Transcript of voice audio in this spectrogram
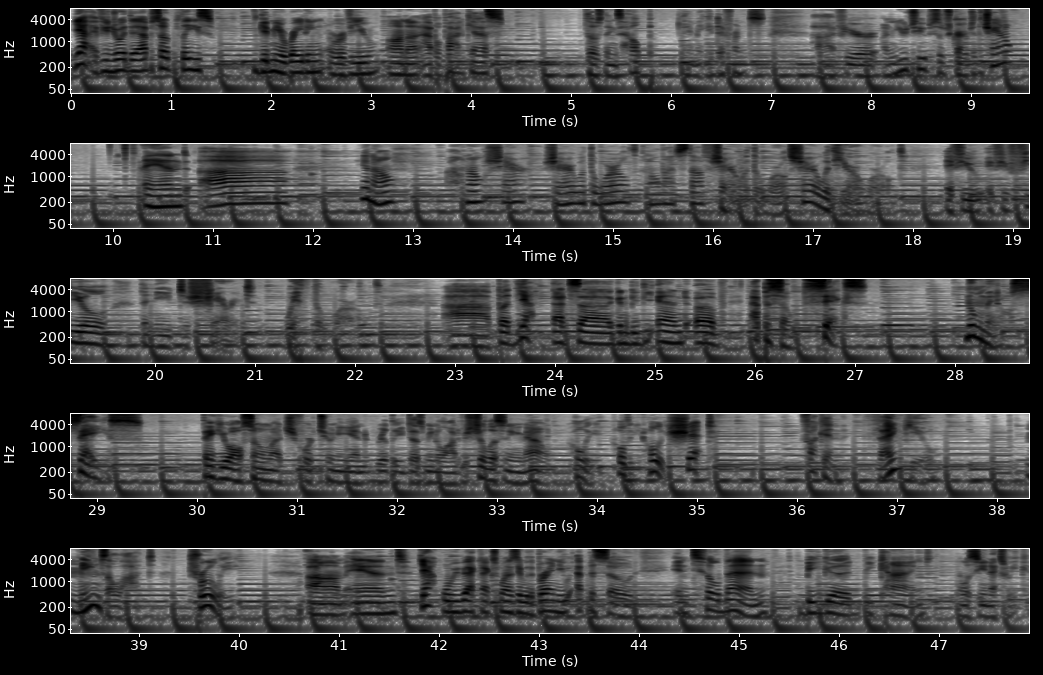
yeah, if you enjoyed the episode, please give me a rating, a review on uh, Apple Podcasts. Those things help, they make a difference. Uh, if you're on YouTube, subscribe to the channel. And, uh, you know, I don't know, share, share it with the world and all that stuff. Share it with the world, share it with your world. If you if you feel the need to share it with the world. Uh, but yeah, that's uh, going to be the end of episode six, número seis. thank you all so much for tuning in. It really does mean a lot. If you're still listening now, holy, holy, holy shit. Fucking thank you. Means a lot, truly. Um, and yeah, we'll be back next Wednesday with a brand new episode. Until then, be good, be kind, and we'll see you next week.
